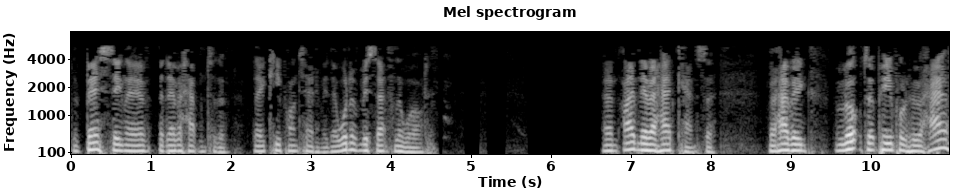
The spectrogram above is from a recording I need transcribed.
the best thing that ever, happened to them. They keep on telling me. They wouldn't have missed that for the world. And I've never had cancer. But having looked at people who have,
